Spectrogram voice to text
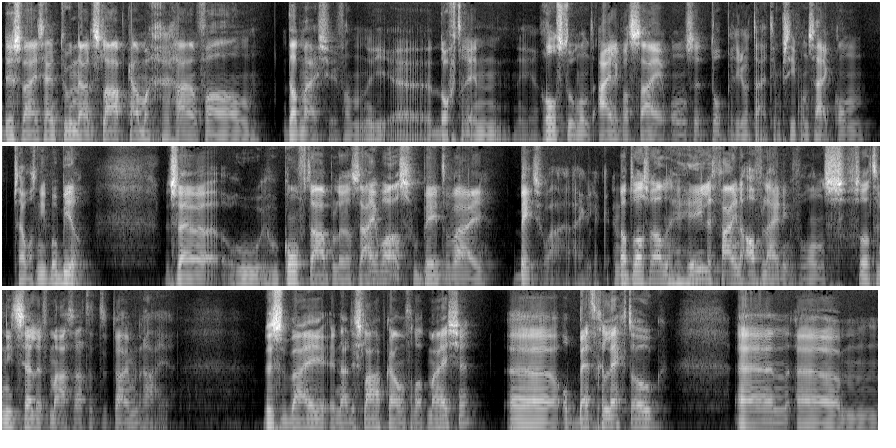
Dus wij zijn toen naar de slaapkamer gegaan van dat meisje, van die eh, dochter in rolstoel. Want eigenlijk was zij onze topprioriteit in principe, want zij, kon, zij was niet mobiel. Dus hoe, hoe comfortabeler zij was, hoe beter wij bezig waren eigenlijk. En dat was wel een hele fijne afleiding voor ons, zodat we niet zelf maar zaten te duim draaien. Dus wij naar de slaapkamer van dat meisje, eh, op bed gelegd ook. En ehm,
